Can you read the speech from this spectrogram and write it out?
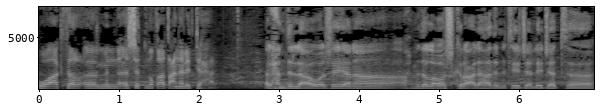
وأكثر من ست نقاط عن الاتحاد. الحمد لله. أول شيء أنا أحمد الله وأشكره على هذه النتيجة اللي جت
